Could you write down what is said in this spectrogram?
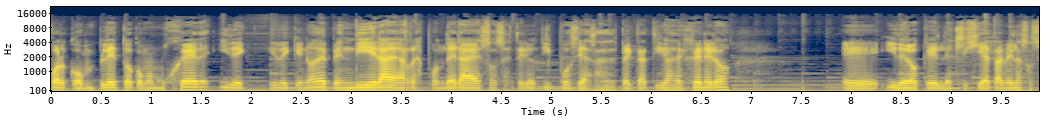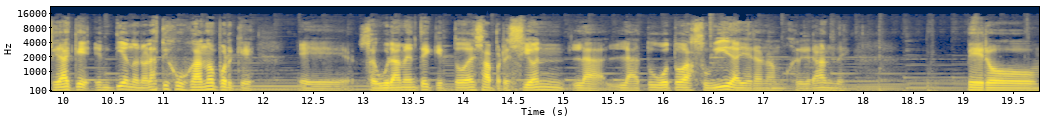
por completo como mujer y de, que no dependiera de responder a esos estereotipos y a esas expectativas de género eh, y de lo que le exigía también la sociedad, que entiendo, no la estoy juzgando porque eh, seguramente que toda esa presión la, la tuvo toda su vida y era una mujer grande. Pero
